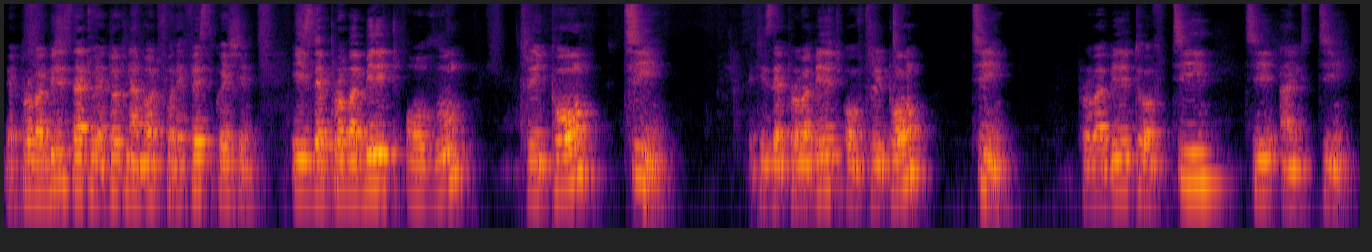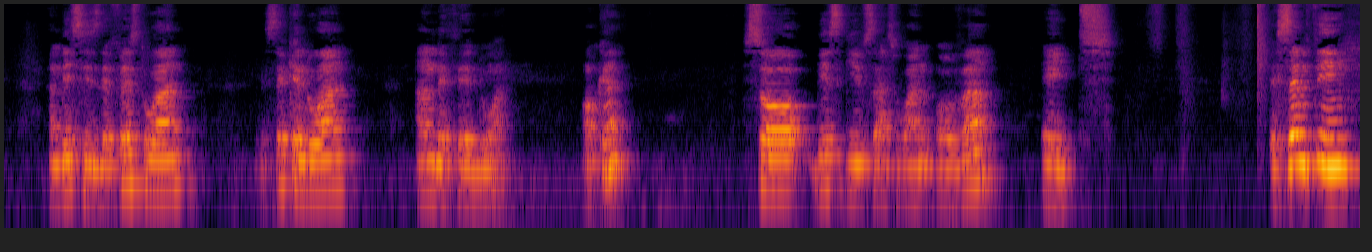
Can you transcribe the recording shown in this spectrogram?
the probability that we are talking about for the first question is the probability of triple T. It is the probability of triple T. Probability of T, T, and T. And this is the first one, the second one, and the third one. Okay? So this gives us 1 over 8. The same thing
